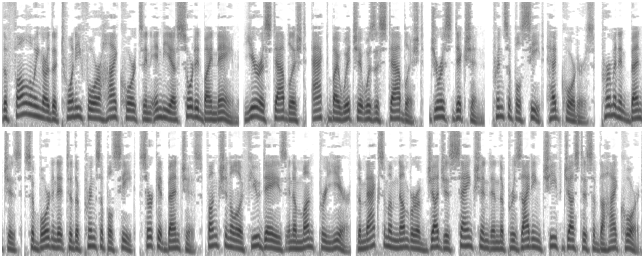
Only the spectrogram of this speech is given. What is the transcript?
The following are the 24 high courts in India sorted by name, year established, act by which it was established, jurisdiction, principal seat headquarters, permanent benches subordinate to the principal seat, circuit benches functional a few days in a month per year, the maximum number of judges sanctioned and the presiding Chief Justice of the High Court.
